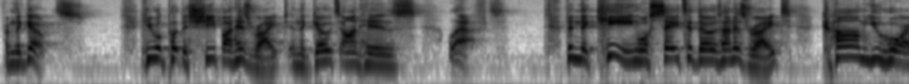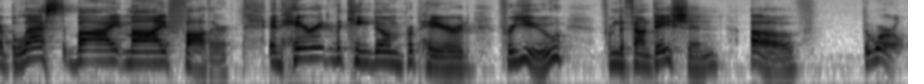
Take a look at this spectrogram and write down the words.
from the goats. He will put the sheep on his right and the goats on his left. Then the king will say to those on his right, Come, you who are blessed by my Father, inherit the kingdom prepared for you from the foundation of the world.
